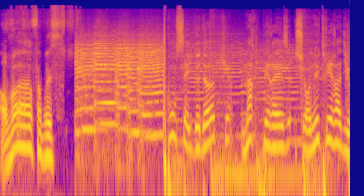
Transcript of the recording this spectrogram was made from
Au revoir, Fabrice. Conseil de doc, Marc Pérez sur Nutri Radio.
